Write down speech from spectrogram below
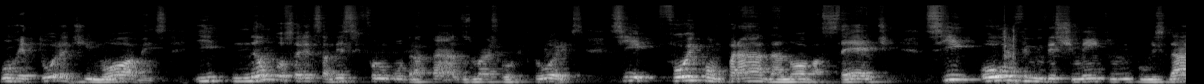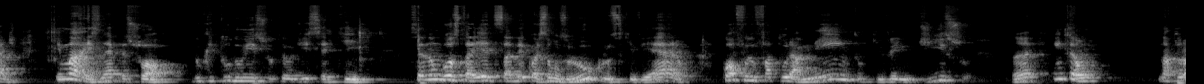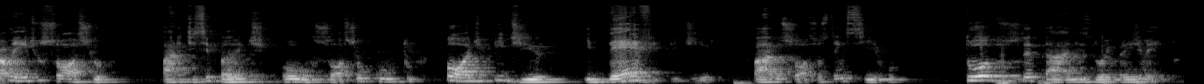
corretora de imóveis, e não gostaria de saber se foram contratados mais corretores, se foi comprada a nova sede, se houve um investimento em publicidade, e mais, né, pessoal, do que tudo isso que eu disse aqui, você não gostaria de saber quais são os lucros que vieram? Qual foi o faturamento que veio disso? Né? Então, naturalmente, o sócio participante ou sócio oculto pode pedir e deve pedir para o sócio ostensivo todos os detalhes do empreendimento.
